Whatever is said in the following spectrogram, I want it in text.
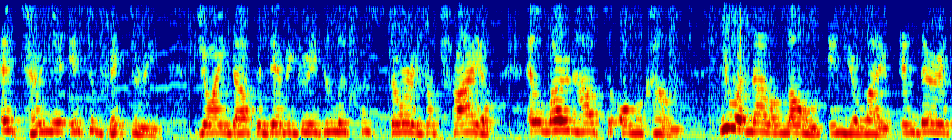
and turn it into victory. Join Dr. Debbie Green to listen to stories of triumph and learn how to overcome. You are not alone in your life, and there is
